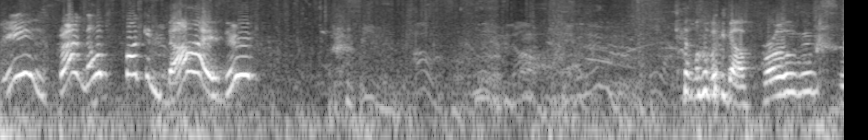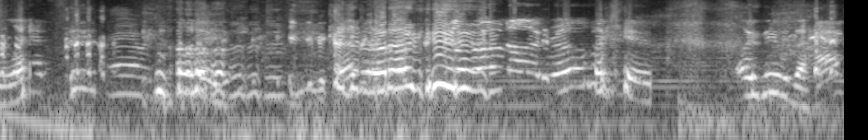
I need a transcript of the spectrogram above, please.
Jesus Christ, don't fucking die, dude! That motherfucker got frozen, slapped. There we go. He because Fucking Roadhog, Roadhog, bro. Fucking. All he needed was a hack.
